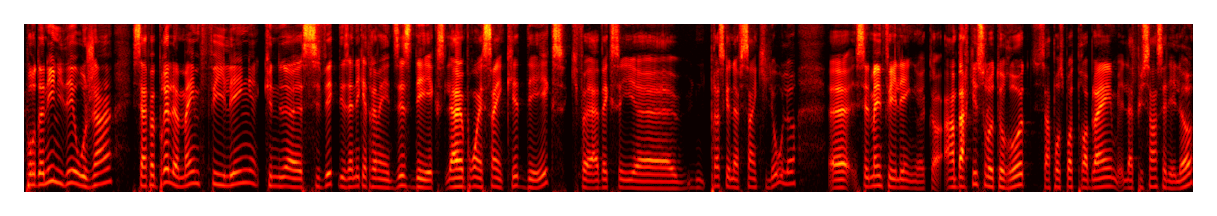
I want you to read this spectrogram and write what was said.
pour donner une idée aux gens, c'est à peu près le même feeling qu'une euh, Civic des années 90 DX. La 1.5 litres DX, qui fait avec ses euh, presque 900 kg, euh, c'est le même feeling. Embarquer sur l'autoroute, ça pose pas de problème. La puissance, elle est là.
